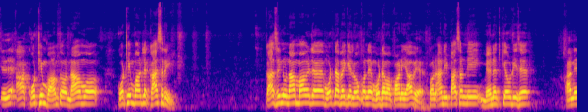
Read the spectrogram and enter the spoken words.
કે આ કોઠિંબા, આમ તો નામ, કોઠિંબા એટલે કાસરી. કાસરીનું નામ આવે એટલે મોટા ભાગે લોકોને મોઢામાં પાણી આવે, પણ આની પાછળની મહેનત કેવડી છે, આને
